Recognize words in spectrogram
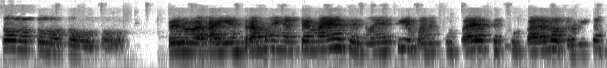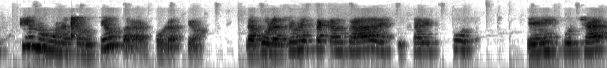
todo, todo, todo, todo. Pero ahí entramos en el tema ese, no es decir, bueno, es culpa de este, es culpa del otro. Ahorita busquemos una solución para la población. La población está cansada de escuchar excusas. Deben escuchar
